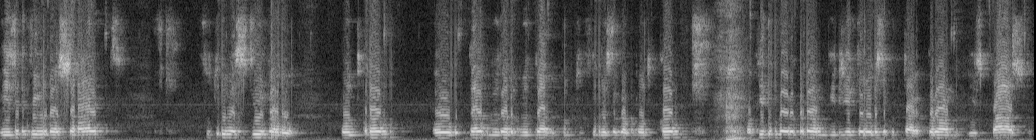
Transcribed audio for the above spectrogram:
visitem o nosso site futuracessível.com ou www.futuracessível.com Aqui no meu Chrome digitam executar Chrome espaço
